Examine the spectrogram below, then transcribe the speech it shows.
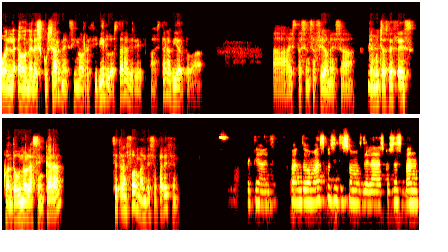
o en, el excusarme, sino recibirlo, estar abierto, a, estar abierto a, estas sensaciones, a, que muchas veces cuando uno las encara, se transforman, desaparecen. efectivamente. Cuando más conscientes somos de las cosas, van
